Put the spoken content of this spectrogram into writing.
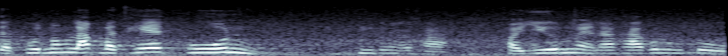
แต่คุณต้องรักประเทศคุณ ค่ะ ขอยืมหน่อยนะคะ คุณลุงตู่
